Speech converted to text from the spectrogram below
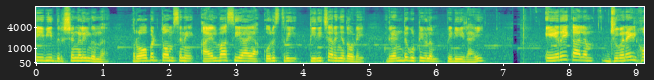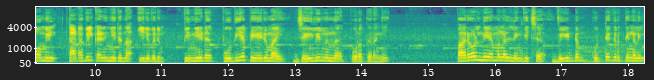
ടി വി ദൃശ്യങ്ങളിൽ നിന്ന് റോബർട്ട് തോംസനെ അയൽവാസിയായ ഒരു സ്ത്രീ തിരിച്ചറിഞ്ഞതോടെ രണ്ട് കുട്ടികളും പിടിയിലായി. ഏറെക്കാലം ജുവനൈൽ ഹോമിൽ തടവിൽ കഴിഞ്ഞിരുന്ന ഇരുവരും പിന്നീട് പുതിയ പേരുമായി ജയിലിൽ നിന്ന് പുറത്തിറങ്ങി. പരോൾ നിയമങ്ങൾ ലംഘിച്ച് വീണ്ടും കുറ്റകൃത്യങ്ങളിൽ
